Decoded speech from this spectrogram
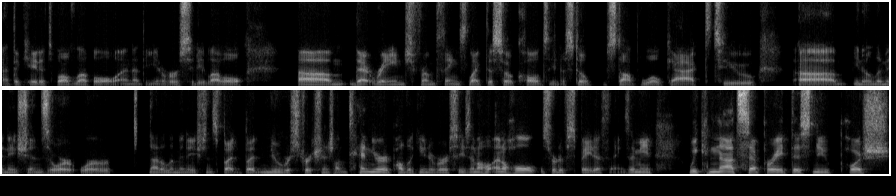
at the K to 12 level and at the university level um, that range from things like the so-called, you know, Still Stop Woke Act to, um, you know, eliminations or or not eliminations, but but new restrictions on tenure at public universities and a whole, and a whole sort of spate of things. I mean, we cannot separate this new push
